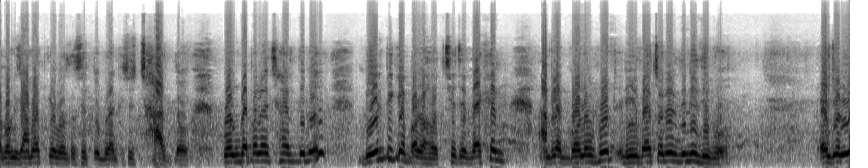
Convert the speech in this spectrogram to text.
এবং জামাতকে বলতেছে, তোমরা কিছু ছাড় দাও। কোন ব্যাপারে ছাড় দিবে? বিএনপিকে বলা হচ্ছে যে, দেখেন, আমরা গণভোট নির্বাচনের দিনই দিব। এই জন্য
